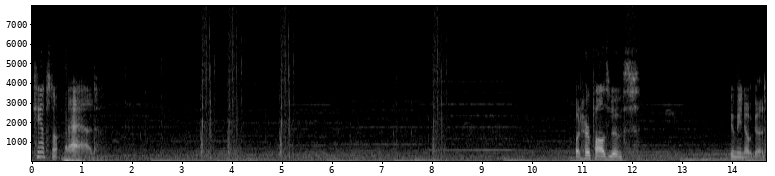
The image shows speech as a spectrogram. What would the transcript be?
camp's not bad. But her positives do me no good.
